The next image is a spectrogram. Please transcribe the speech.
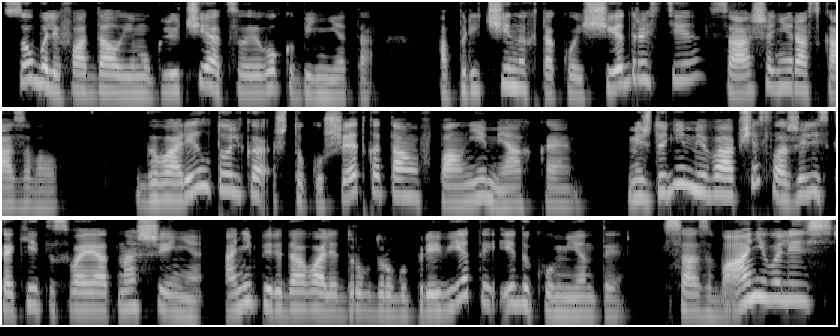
Соболев отдал ему ключи от своего кабинета. О причинах такой щедрости Саша не рассказывал. Говорил только, что кушетка там вполне мягкая. Между ними вообще сложились какие-то свои отношения. Они передавали друг другу приветы и документы созванивались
